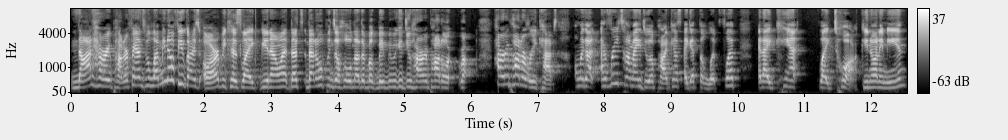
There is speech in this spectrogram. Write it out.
not Harry Potter fans, but let me know if you guys are because, like, you know what? That's that opens a whole nother book. Maybe we could do Harry Potter Harry Potter recaps. Oh my god! Every time I do a podcast, I get the lip flip and I can't like talk. You know what I mean?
